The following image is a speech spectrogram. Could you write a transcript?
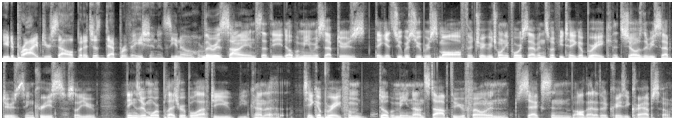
you deprived yourself, but it's just deprivation. It's, you know, there is science that the dopamine receptors, they get super, super small if they're 24 seven. So if you take a break, it shows the receptors increase. So your things are more pleasurable after you, you kind of take a break from dopamine nonstop through your phone and sex and all that other crazy crap. So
